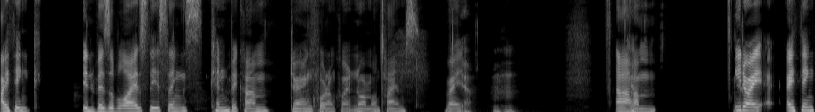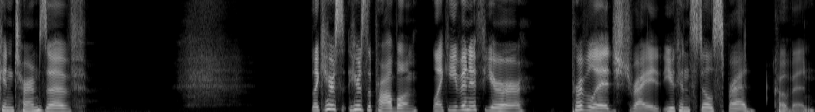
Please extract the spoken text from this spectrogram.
I think invisibilize these things can become during mm-hmm. quote unquote normal times, right? Yeah. Mm-hmm. Um, yeah. you know, I I think in terms of like here's here's the problem. Like even if you're privileged, right, you can still spread COVID.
